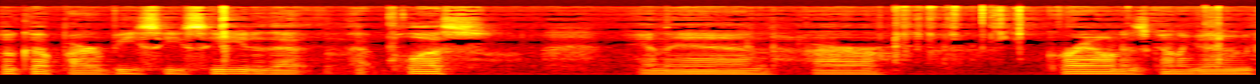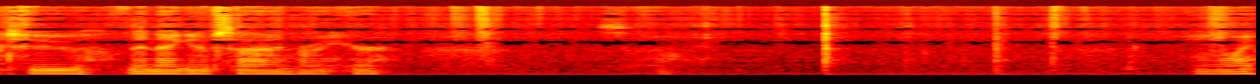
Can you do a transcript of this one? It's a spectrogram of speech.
hook up our VCC to that, that plus, and then our ground is going to go to the negative side right here. So anyway,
